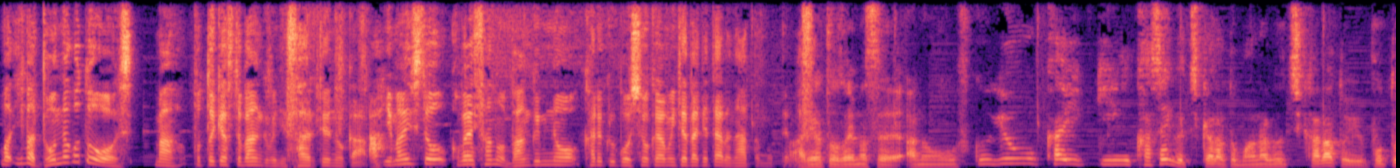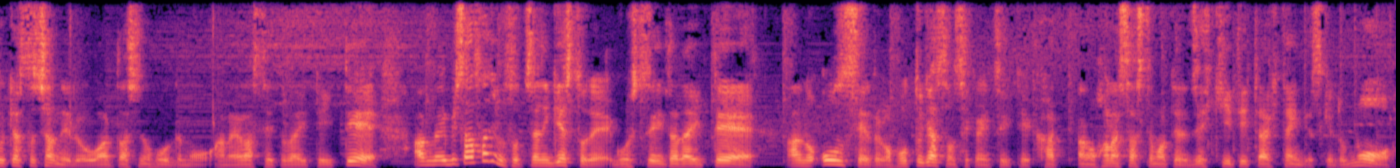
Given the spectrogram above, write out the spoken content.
まあ、今どんなことを、まあ、ポッドキャスト番組にされているのか、今一度小林さんの番組の軽くご紹介もいただけたらなと思ってます。ありがとうございます。あの、副業解禁稼ぐ力と学ぶ力というポッドキャストチャンネルを私の方でもあのやらせていただいていて、あの、エビサーさんにもそちらにゲストでご出演いただいて、あの、音声とか、ポッドキャストの世界についてか、あの、お話しさせてもらってるので、ぜひ聞いていただきたいんですけども、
